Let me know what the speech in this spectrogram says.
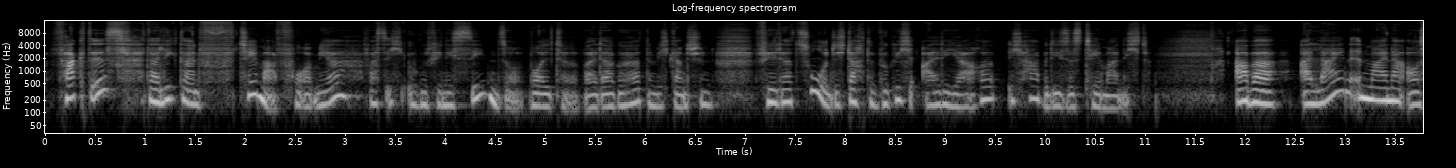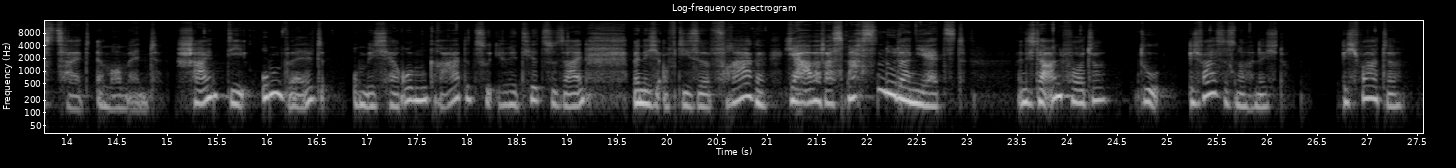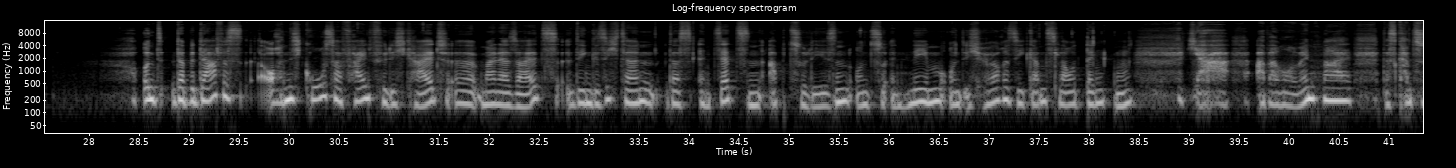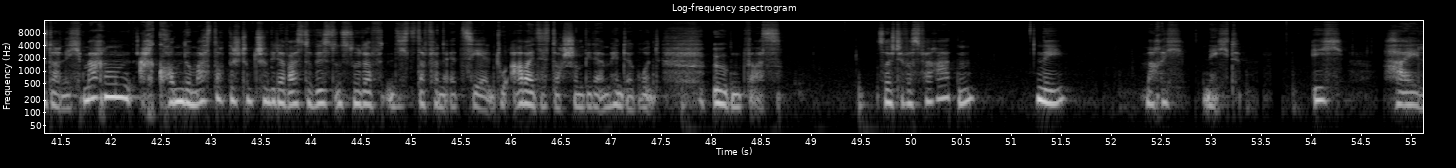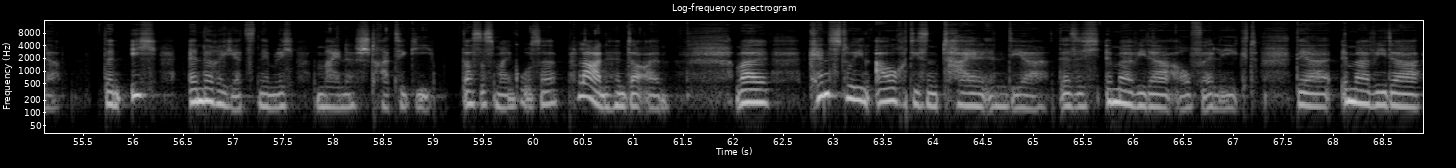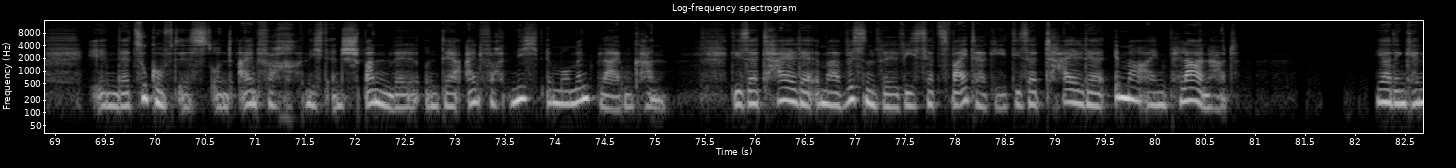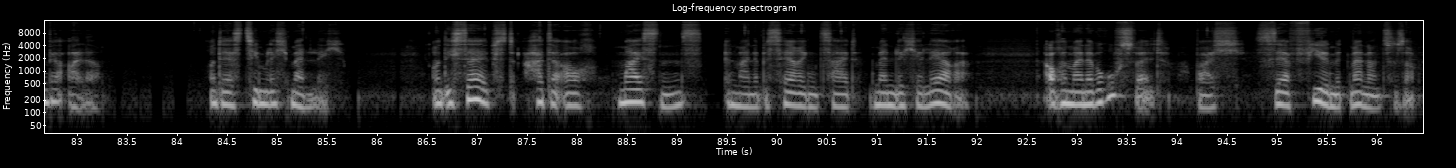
Fakt ist, da liegt ein Thema vor mir, was ich irgendwie nicht sehen so wollte, weil da gehört nämlich ganz schön viel dazu. Und ich dachte wirklich all die Jahre, ich habe dieses Thema nicht. Aber allein in meiner Auszeit im Moment scheint die Umwelt um mich herum geradezu irritiert zu sein, wenn ich auf diese Frage, ja, aber was machst denn du dann jetzt? Wenn ich da antworte, du, ich weiß es noch nicht. Ich warte. Und da bedarf es auch nicht großer Feinfühligkeit äh, meinerseits, den Gesichtern das Entsetzen abzulesen und zu entnehmen. Und ich höre sie ganz laut denken, ja, aber Moment mal, das kannst du doch nicht machen. Ach komm, du machst doch bestimmt schon wieder was, du willst uns nur da, nichts davon erzählen. Du arbeitest doch schon wieder im Hintergrund. Irgendwas. Soll ich dir was verraten? Nee, mache ich nicht. Ich heile. Denn ich ändere jetzt nämlich meine Strategie. Das ist mein großer Plan hinter allem. Weil kennst du ihn auch, diesen Teil in dir, der sich immer wieder auferlegt, der immer wieder in der Zukunft ist und einfach nicht entspannen will und der einfach nicht im Moment bleiben kann? Dieser Teil, der immer wissen will, wie es jetzt weitergeht, dieser Teil, der immer einen Plan hat. Ja, den kennen wir alle und er ist ziemlich männlich. Und ich selbst hatte auch meistens in meiner bisherigen Zeit männliche Lehrer. Auch in meiner Berufswelt war ich sehr viel mit Männern zusammen.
